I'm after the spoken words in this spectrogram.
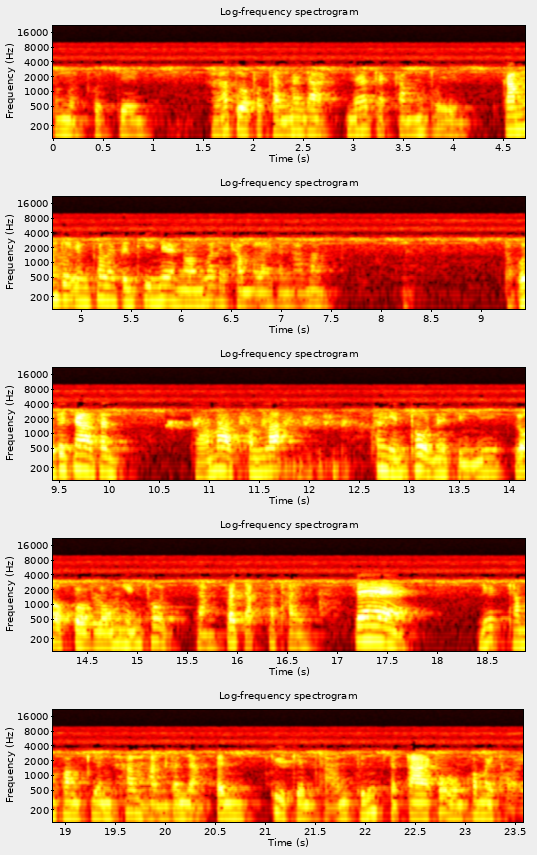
กำหนดกฎเกณฑ์หาตัวประกันไม่ได้ แล้วแต่กรรมของตัวเอง กรรมของตัวเองก็ไม่เป็นที่แน่นอนว่าได้ทำอะไรกันมาบ้างพระพุทธเจ้าท่าน สามารถทำละท่านเห็นโทษในสิ่งนี้ โลกโกรธหลงเห็นโทษอย่างประจักษ์พระไทยแก้นึกทำความเพียรห้ามหันกันอย่างเต็มที่เต็มฐานถึงจะตายพระองค์ก็ไม่ถอย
